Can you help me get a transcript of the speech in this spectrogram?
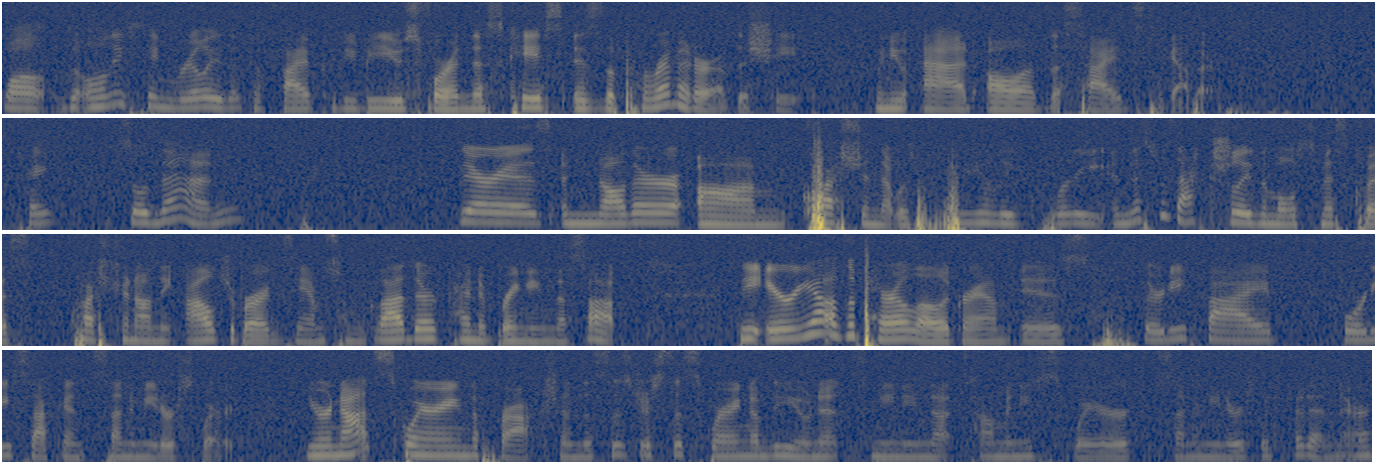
Well, the only thing really that the 5 could be used for in this case is the perimeter of the shape when you add all of the sides together. Okay, so then there is another um, question that was really great, and this was actually the most missed question on the algebra exam, so I'm glad they're kind of bringing this up. The area of the parallelogram is 35 42nd centimeter squared. You're not squaring the fraction. This is just the squaring of the units, meaning that's how many square centimeters would fit in there.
